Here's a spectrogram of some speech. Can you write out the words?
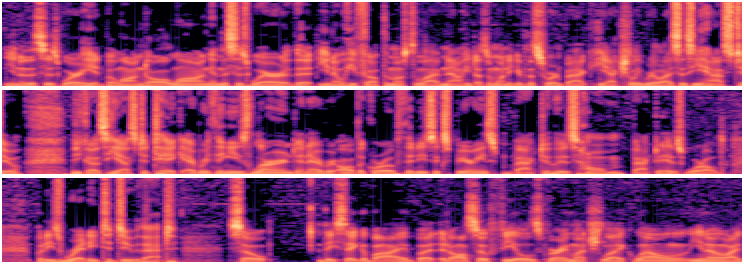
you know this is where he had belonged all along and this is where that you know he felt the most alive now he doesn't want to give the sword back he actually realizes he has to because he has to take everything he's learned and every all the growth that he's experienced back to his home back to his world but he's ready to do that so they say goodbye, but it also feels very much like, well, you know, I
